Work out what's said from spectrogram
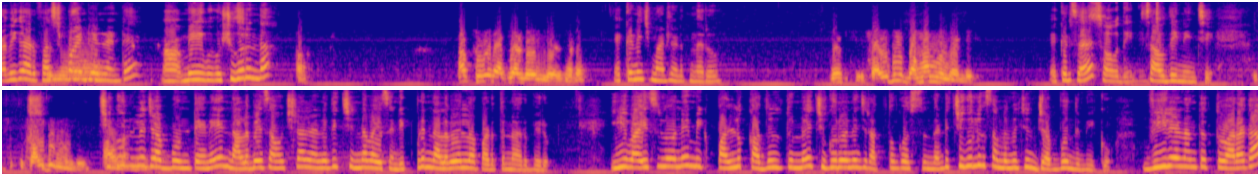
రవి గారు ఫస్ట్ పాయింట్ ఏంటంటే మీకు షుగర్ ఉందా? ఆ షుగర్ అట్లాంటి ఏం లేదు మేడం. ఎక్కడి నుంచి మాట్లాడుతున్నారు? నేను సౌదీ దమ్మం నుండి అండి ఎక్కడ సార్? సౌదీ. సౌదీ నుంచి. సౌదీ నుండి. చిగుర్ల జబ్బు ఉంటేనే నలభై సంవత్సరాలు అనేది చిన్న వయసు అండి. ఇప్పుడే నలభైలో పడుతున్నారు మీరు. ఈ వయసులోనే మీకు పళ్ళు కదులుతున్నాయి చిగురు నుంచి రక్తంకి వస్తుంది అంటే చిగుర్లకు సంబంధించిన జబ్బు ఉంది మీకు. వీలైనంత త్వరగా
